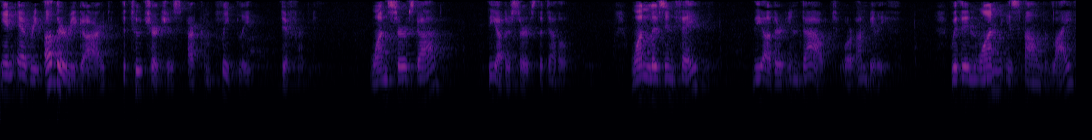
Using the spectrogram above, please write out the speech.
In every other regard, the two churches are completely different. One serves God, the other serves the devil. One lives in faith, the other in doubt or unbelief. Within one is found life,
